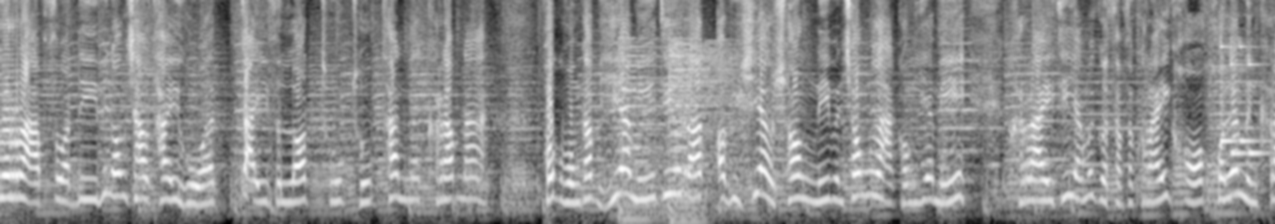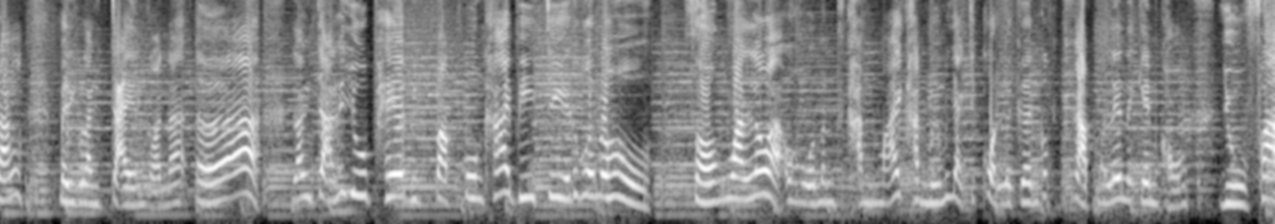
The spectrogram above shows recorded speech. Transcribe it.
กราบสวัสดีพี่น้องชาวไทยหัวใจสล็อตทุกทุกท่านนะครับนะ พบกับผมครับเฮียมีที่รักออฟฟิเชียลช่องนี้เป็นช่องหลักของเฮียมี ใครที่ยังไม่กด subscribe ขอคนละหนึ่งครั้ง เป็นกำลังใจกันก่อนนะ เออ หลังจากที่ยูเพย์บิดปรับปรุงค่าย PG ทุกคน โอ้โหสองวันแล้วอะ โอ้โห มันคันไม้คันมือไม่อยากจะกดเลือเกิน ก็กลับมาเล่นในเกมของยูฟา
